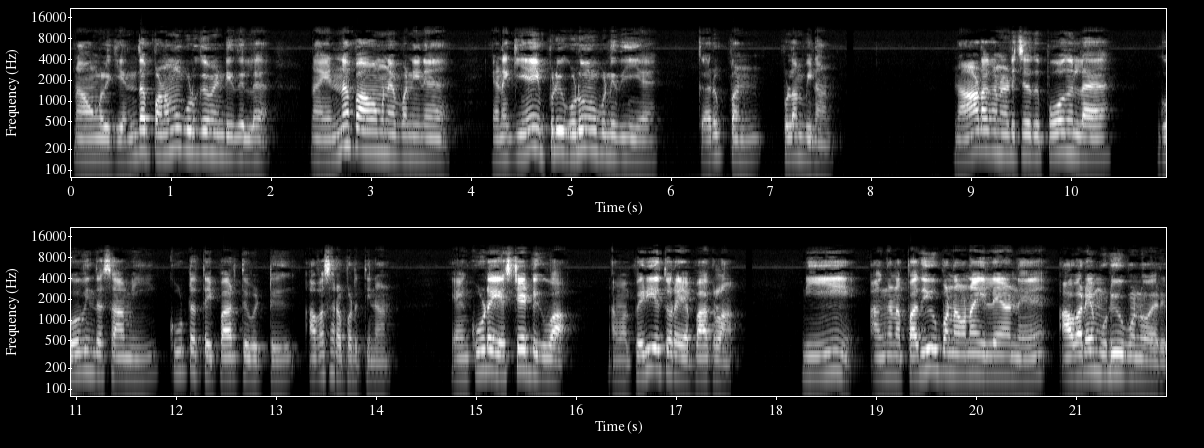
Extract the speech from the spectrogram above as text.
நான் உங்களுக்கு எந்த பணமும் கொடுக்க வேண்டியதில்லை. நான் என்ன பாவமனே பண்ணினேன் எனக்கு ஏன் இப்படி கொடுமை பண்ணுதீங்க? கருப்பன் புலம்பினான். நாடகம் நடித்தது போதும்ல? கோவிந்தசாமி கூட்டத்தை பார்த்துவிட்டு அவசரப்படுத்தினான். என் கூட எஸ்டேட்டுக்கு வா. நம்ம பெரிய துறையை பார்க்கலாம். நீ அங்கன பதிவு பண்ணவனா இல்லையான்னு அவரே முடிவு பண்ணுவார்.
